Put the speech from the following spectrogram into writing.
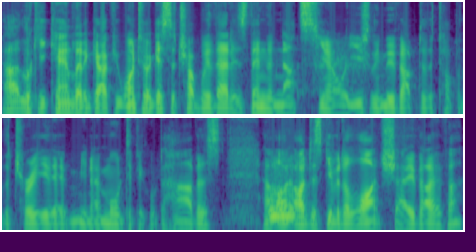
Uh, look, you can let it go if you want to. I guess the trouble with that is then the nuts, you know, will usually move up to the top of the tree. They're, you know, more difficult to harvest. Uh, mm. I, I, just give it a light shave over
